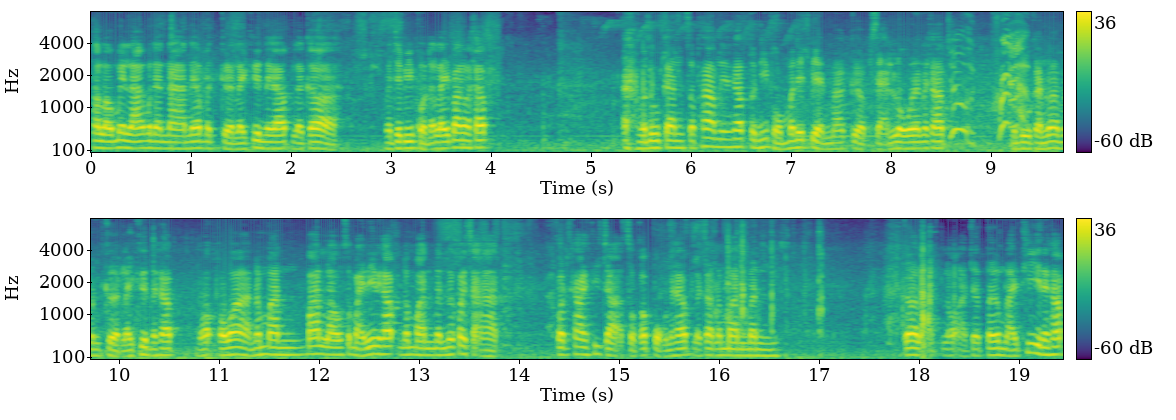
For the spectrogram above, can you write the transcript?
ถ้าเราไม่ล้างมันนานๆเนี่ยมันเกิดอะไรขึ้นนะครับ แล้วก็มันจะมีผลอะไรบ้างนะครับมาดูกันสภาพนี้นะครับ ตัวนี้ผมไม่ได้เปลี่ยนมาเกือบแสนโลแล้วนะครับ มาดูกันว่ามันเกิดอะไรขึ้นนะครับ เพราะว่าน้ำมันบ้านเราสมัยนี้นะครับ น้ำมันมันไม่ค่อยสะอาด ค่อนข้างที่จะสกปรกนะครับ แล้วก็น้ำมันมัน ก็เราอาจจะเติมหลายที่นะครับ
